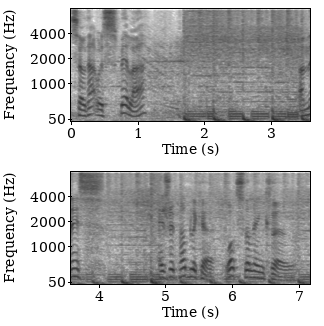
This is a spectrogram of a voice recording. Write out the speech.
So that was Spiller. And this is Republica. What's the link, though?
